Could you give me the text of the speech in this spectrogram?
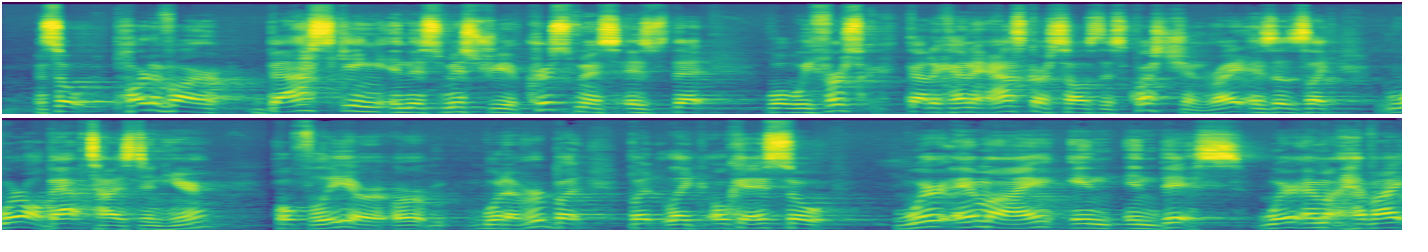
And so, part of our basking in this mystery of Christmas is that well, we first got to kind of ask ourselves this question, right? Is it's like we're all baptized in here, hopefully, or, or whatever. But but like, okay, so where am I in, in this? Where am I? Have I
